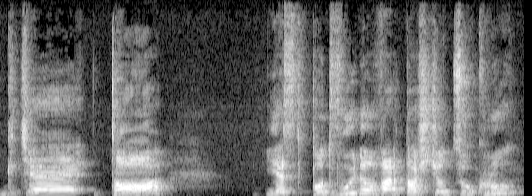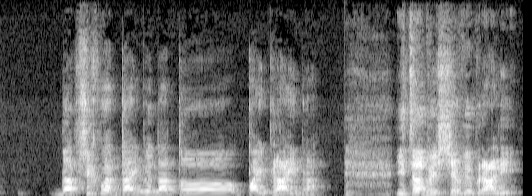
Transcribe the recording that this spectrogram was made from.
gdzie to jest podwójną wartością cukru. Na przykład dajmy na to pipeline'a. I co byście wybrali?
